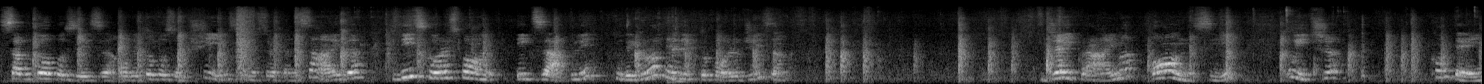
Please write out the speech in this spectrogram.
subtoposes of a topos of sheaves on a certain site, these correspond exactly to the Grothendieck topologies J prime on C which contain,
